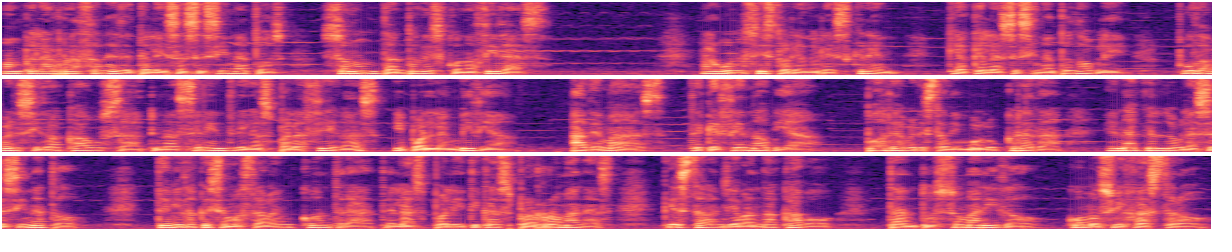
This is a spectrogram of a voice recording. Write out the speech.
aunque las razones de tales asesinatos son un tanto desconocidas. Algunos historiadores creen que aquel asesinato doble pudo haber sido a causa de una serie de intrigas palaciegas y por la envidia, además de que Zenobia podría haber estado involucrada en aquel doble asesinato, debido a que se mostraba en contra de las políticas prorromanas que estaban llevando a cabo tanto su marido como su hijastro.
